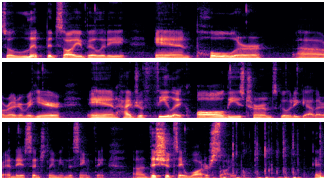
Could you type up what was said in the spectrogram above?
so lipid solubility and polar, uh, right over here, and hydrophilic, all these terms go together and they essentially mean the same thing. Uh, this should say water soluble. Okay.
